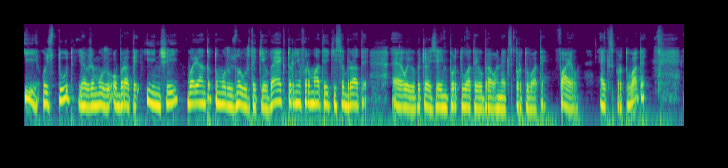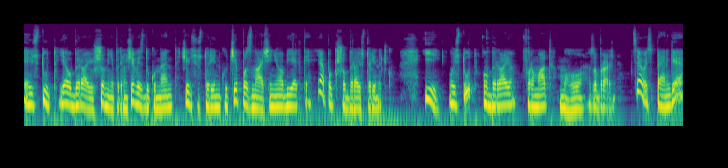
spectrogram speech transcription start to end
І ось тут я вже можу обрати інший варіант, тобто можу знову ж таки векторні формати якісь обрати. Е, ой, вибачаюся, я імпортувати обрав, а не експортувати. Файл експортувати. І ось тут я обираю, що мені потрібно, чи весь документ, чи всю сторінку, чи позначені об'єкти. Я поки що обираю сторіночку. І ось тут обираю формат мого зображення. Це ось PNG,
